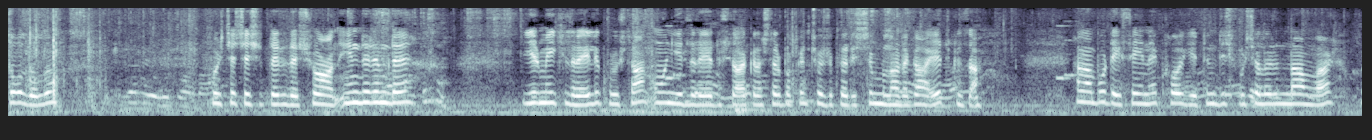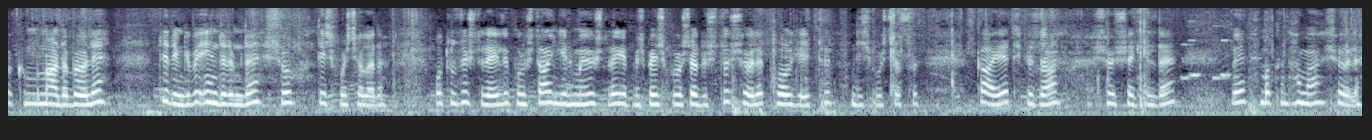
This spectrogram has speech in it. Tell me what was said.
Dolu dolu. Fırça çeşitleri de şu an indirimde. 22 lira 50 kuruştan 17 liraya düştü arkadaşlar. Bakın çocuklar için bunlar da gayet güzel. Hemen burada ise yine Colgate'in diş fırçalarından var. Bakın bunlar da böyle dediğim gibi indirimde şu diş fırçaları. 33 lira 50 kuruştan 23 lira 75 kuruşa düştü. Şöyle Colgate'in diş fırçası. Gayet güzel. Şu şekilde. Ve bakın hemen şöyle.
